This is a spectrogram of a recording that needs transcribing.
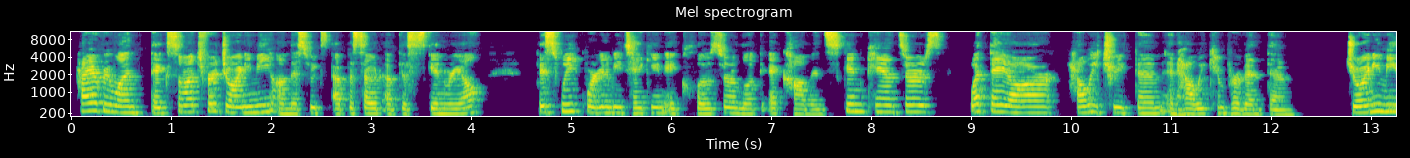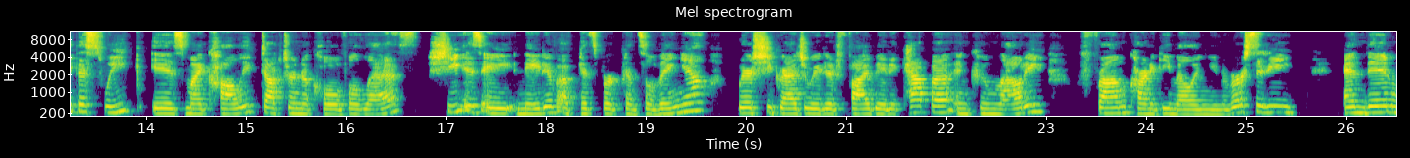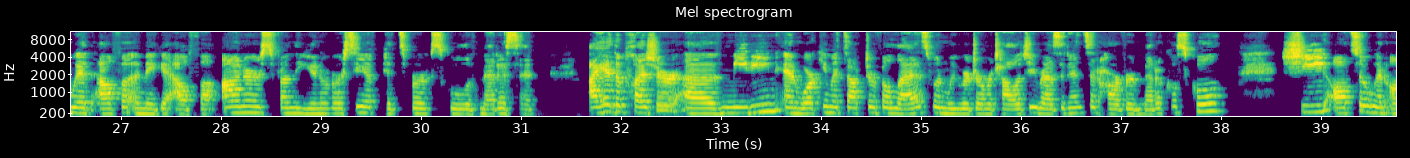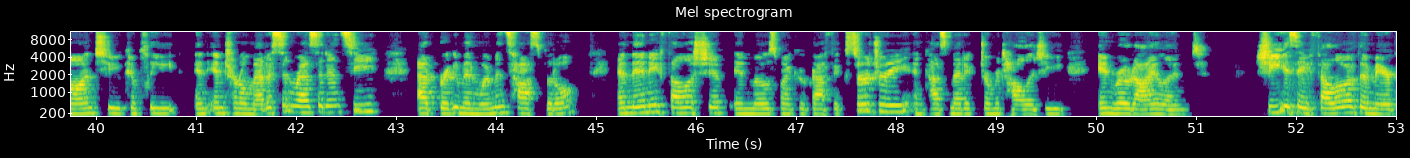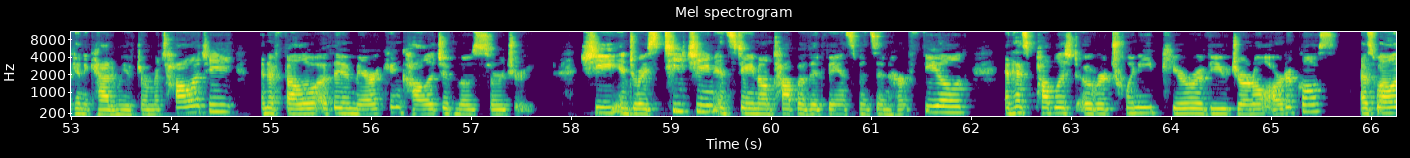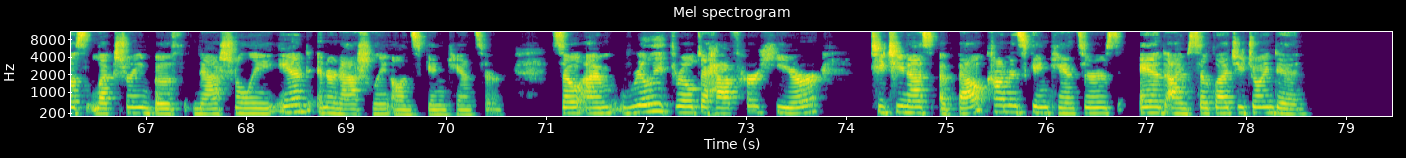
Hi, everyone. Thanks so much for joining me on this week's episode of The Skin Reel. This week, we're going to be taking a closer look at common skin cancers, what they are, how we treat them, and how we can prevent them. Joining me this week is my colleague, Dr. Nicole Velez. She is a native of Pittsburgh, Pennsylvania, where she graduated Phi Beta Kappa and cum laude from Carnegie Mellon University, and then with Alpha Omega Alpha honors from the University of Pittsburgh School of Medicine. I had the pleasure of meeting and working with Dr. Velez when we were dermatology residents at Harvard Medical School. She also went on to complete an internal medicine residency at Brigham and Women's Hospital and then a fellowship in Mohs micrographic surgery and cosmetic dermatology in Rhode Island. She is a fellow of the American Academy of Dermatology and a fellow of the American College of Mohs Surgery. She enjoys teaching and staying on top of advancements in her field and has published over 20 peer reviewed journal articles, as well as lecturing both nationally and internationally on skin cancer. So I'm really thrilled to have her here teaching us about common skin cancers, and I'm so glad you joined in.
